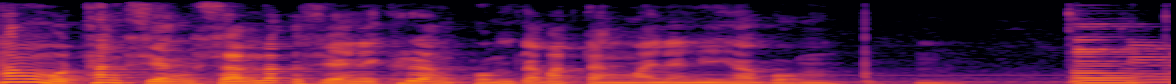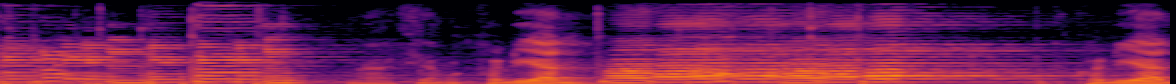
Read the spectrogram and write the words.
ทั้งหมดทั้งเสียงแซมและก็เสียงในเครื่อง ผมจะมาแต่งไว้ในนี้ครับผมเสียงคอเดียนคอเดียน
